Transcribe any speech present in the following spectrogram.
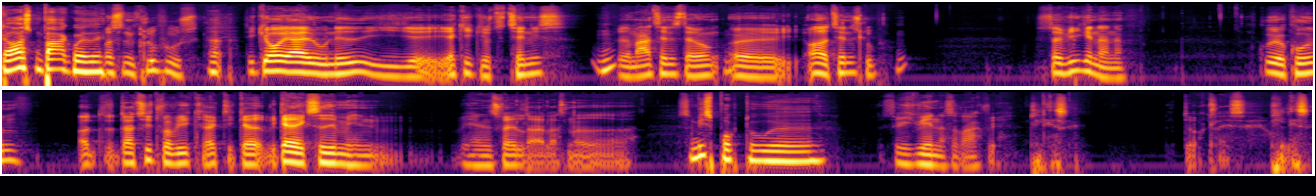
Der er også en bar, kunne jeg på sige. sådan en klubhus. Ja. Det gjorde jeg jo nede i... Øh, jeg gik jo til tennis. Mm. Spillede meget tennis, da jeg var ung. Øh, i Odder Tennisklub. Så i weekenderne kunne jeg koden. Og der var tit, hvor vi ikke rigtig gad. Vi gad ikke sidde med hende, ved hendes forældre eller sådan noget. Og Så misbrugte du... Øh, så gik vi ind, og så drak vi. klasse. Det var klasse. Jo. Klasse.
